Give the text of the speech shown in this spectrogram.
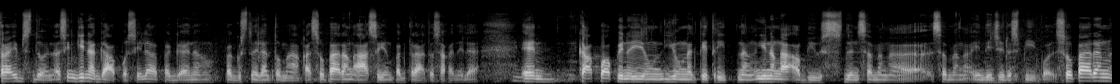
tribes doon, as in ginagapo sila pag, ano, pag gusto nilang tumakas. So parang aso yung pagtrato sa kanila. And kapwa Pinoy yung, yung nagtitreat ng, yung nang-abuse doon sa mga, sa mga indigenous people. So parang,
